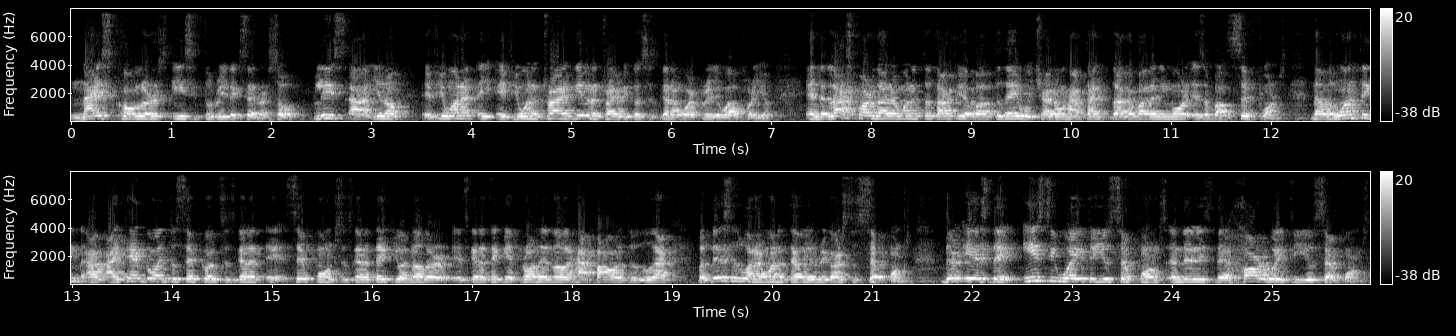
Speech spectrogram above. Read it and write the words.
nice colors, easy to read, etc. So please, uh, you know, if you wanna if you wanna try it, give it a try because it's gonna work really well for you. And the last part that I wanted to talk to you about today, which I don't have time to talk about anymore, is about zipForms. Now, the one thing I, I can't go into SIP codes is gonna uh, zipForms is gonna take you another. It's gonna take me probably another half hour to do that. But this is what I want to tell you in regards to zipForms. There is the easy way to use zipForms, and there is the hard way to use zipForms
